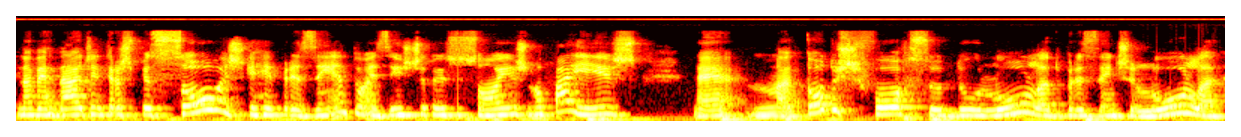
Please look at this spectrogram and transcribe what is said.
na verdade, entre as pessoas que representam as instituições no país. Né? Todo o esforço do Lula, do presidente Lula,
